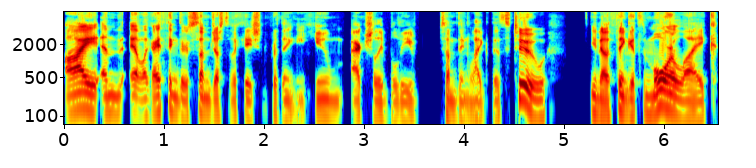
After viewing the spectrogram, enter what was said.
I and and, like i think there's some justification for thinking hume actually believed something like this too. You know think it's more like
